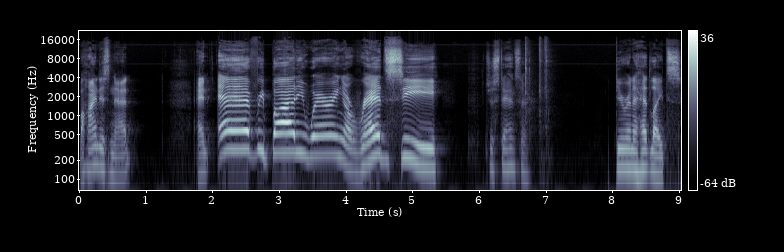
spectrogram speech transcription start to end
behind his net and everybody wearing a red C just stands there. Deer in the headlights.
